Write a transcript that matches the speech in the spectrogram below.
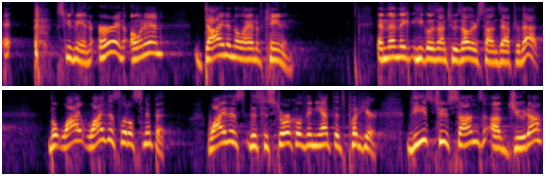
Eh, excuse me. And Ur and Onan died in the land of Canaan. And then they, he goes on to his other sons after that. But why, why this little snippet? Why this, this historical vignette that's put here? These two sons of Judah,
